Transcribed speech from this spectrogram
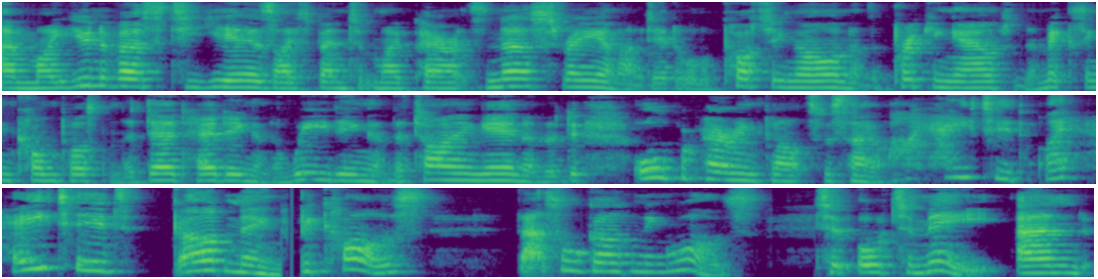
And my university years I spent at my parents' nursery and I did all the potting on and the pricking out and the mixing compost and the deadheading and the weeding and the tying in and the all preparing plants for sale. I hated, I hated gardening because that's all gardening was to or to me. And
